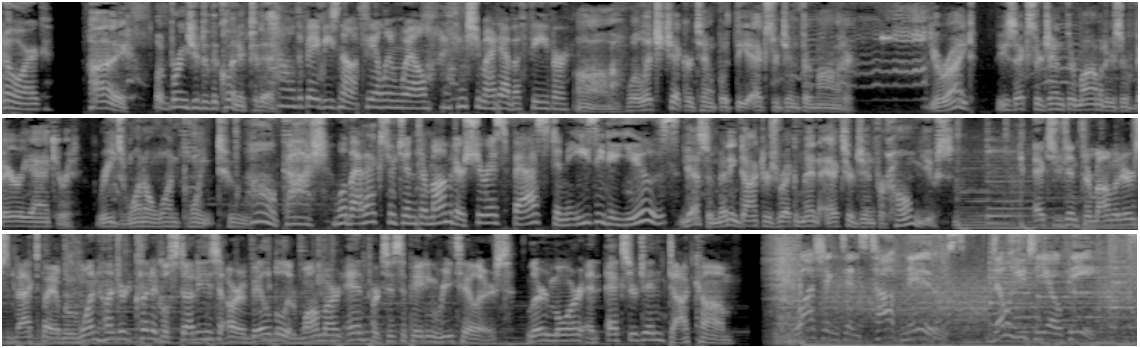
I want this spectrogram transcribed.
medstarhealth.org. Hi, what brings you to the clinic today? Oh, the baby's not feeling well. I think she might have a fever. Ah, well, let's check her temp with the Exergen thermometer. You're right. These Exergen thermometers are very accurate. Reads 101.2. Oh gosh. Well, that Exergen thermometer sure is fast and easy to use. Yes, and many doctors recommend Exergen for home use. Exergen thermometers, backed by over 100 clinical studies, are available at Walmart and participating retailers. Learn more at exergen.com. Washington's top news. WTOP.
